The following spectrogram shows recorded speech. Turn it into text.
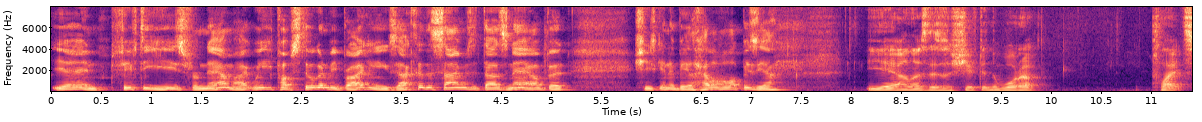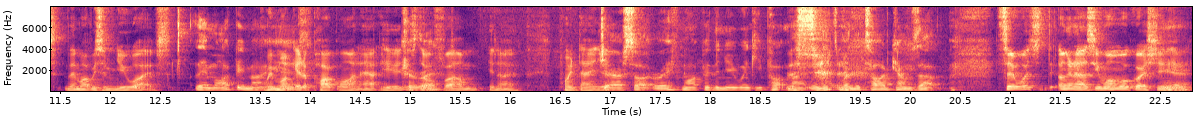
yeah, in fifty years from now, mate, Winki Pop's still going to be breaking exactly the same as it does now, but she's going to be a hell of a lot busier. Yeah, unless there's a shift in the water plates, there might be some new waves. There might be, mate. We might get a pipeline out here just off, um, you know, Point Danger. Jarosite Reef might be the new Winki Pop, mate, when, it, when the tide comes up. So what's? I'm going to ask you one more question Yeah. here.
